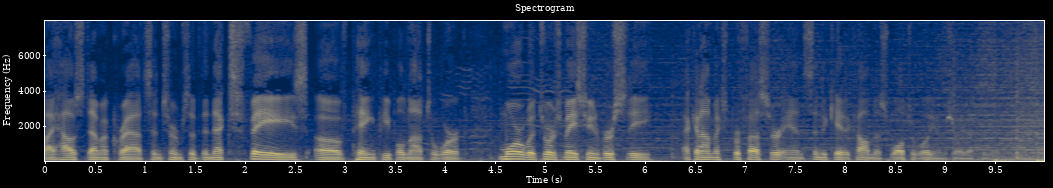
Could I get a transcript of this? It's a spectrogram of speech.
by House Democrats in terms of the next phase of paying people not to work. More with George Mason University economics professor and syndicated columnist Walter Williams right after this.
